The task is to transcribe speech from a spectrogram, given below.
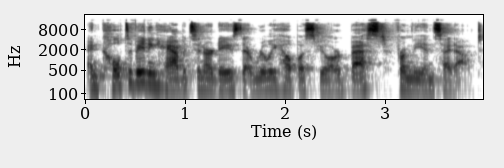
and cultivating habits in our days that really help us feel our best from the inside out.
